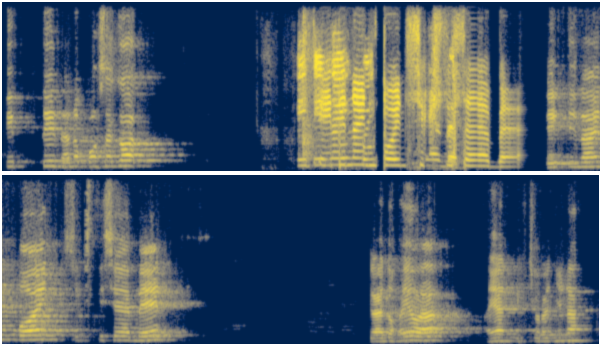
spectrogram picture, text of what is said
15. Ano pong sagot? 89.67. 89.67. 89.67. Grado kayo ha. Ayan, picturean nyo na.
